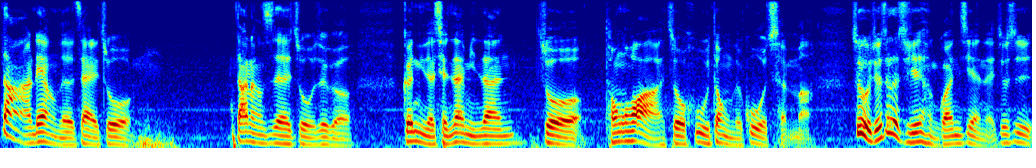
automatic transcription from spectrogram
大量的在做，大量是在做这个。”跟你的潜在名单做通话、做互动的过程嘛，所以我觉得这个其实很关键的，就是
